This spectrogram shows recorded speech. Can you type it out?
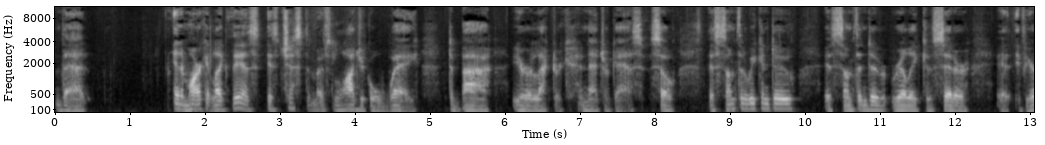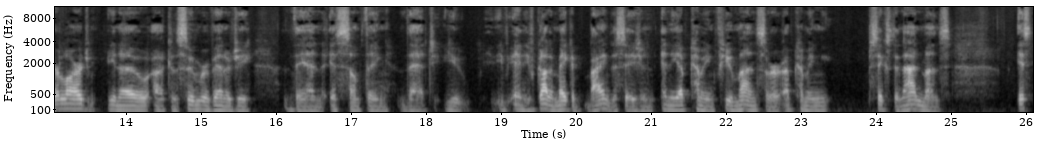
that in a market like this, it's just the most logical way to buy your electric and natural gas. So it's something we can do is something to really consider. If you're a large, you know, uh, consumer of energy, then it's something that you and you've got to make a buying decision in the upcoming few months or upcoming six to nine months. It's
